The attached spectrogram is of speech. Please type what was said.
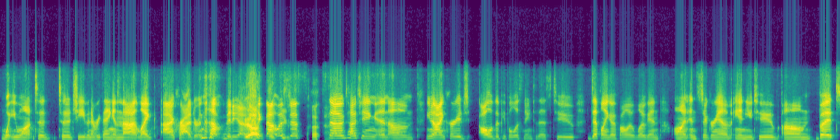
what you want to to achieve and everything. And that like I cried during that video. Yeah, like that was you. just so touching. And um, you know, I encourage all of the people listening to this to definitely go follow Logan on Instagram and YouTube. Um, but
